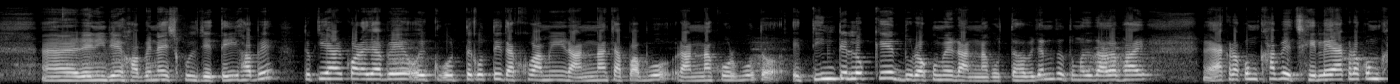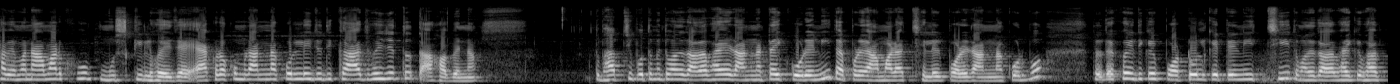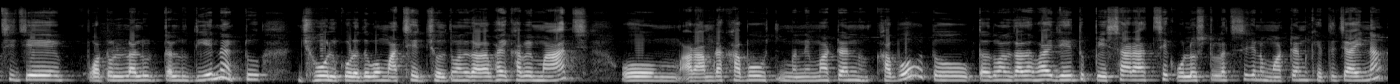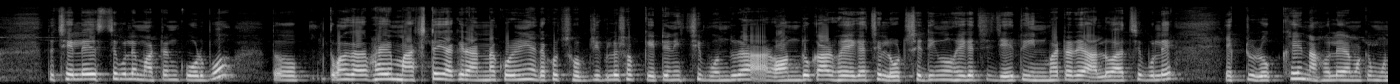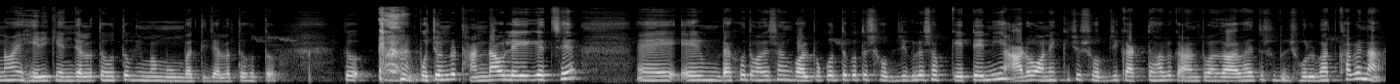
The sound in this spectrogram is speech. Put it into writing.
রেনি ডে হবে না, স্কুল যেতেই হবে। তো কি আর করা যাবে? ওই করতে করতেই দেখো আমি রান্না চাপাবো, রান্না করব। তো এই তিনটে লোককে দু রকমের রান্না করতে হবে, জানো তো? তোমাদের দাদা ভাই একরকম খাবে, ছেলে একরকম খাবে মানে আমার খুব মুশকিল হয়ে যায়। একরকম রান্না করলেই যদি কাজ হয়ে যেত, তা হবে না। তো ভাবছি প্রথমে তোমাদের দাদা ভাইয়ের রান্নাটাই করে নিই, তারপরে আমার আর ছেলের পরে রান্না করব। তো দেখো এদিকে পটল কেটে নিচ্ছি। তোমাদের দাদা ভাইকে ভাবছি যে পটল আলু টালু দিয়ে না একটু ঝোল করে দেবো, মাছের ঝোল। তোমাদের দাদা ভাই খাবে মাছ, ও, আর আমরা খাব মানে মাটন খাব। তো তোমাদের দাদা ভাই যেহেতু প্রেশার আছে, কোলেস্ট্রল আছে, সেজন্য মাটন খেতে চাই না। তো ছেলে এসছে বলে মাটন করব। তো তোমাদের দাদা ভাইয়ের মাছটাই আগে রান্না করে নিয়ে, দেখো সবজিগুলো সব কেটে নিচ্ছি বন্ধুরা। আর অন্ধকার হয়ে গেছে লোডশেডিংও হয়ে গেছে, যেহেতু ইনভার্টারে আলো আছে বলে একটু রক্ষে, না হলে আমাকে মনে হয় হেরিকেন জ্বালাতে হতো কিংবা মোমবাতি জ্বালাতে হতো। তো প্রচণ্ড ঠান্ডাও লেগে গেছে। এই দেখো তোমাদের সঙ্গে গল্প করতে করতে সবজিগুলো সব কেটে নিই আরও অনেক কিছু সবজি কাটতে হবে, কারণ তোমার দাদাভাই তো শুধু ঝোল ভাত খাবে না।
